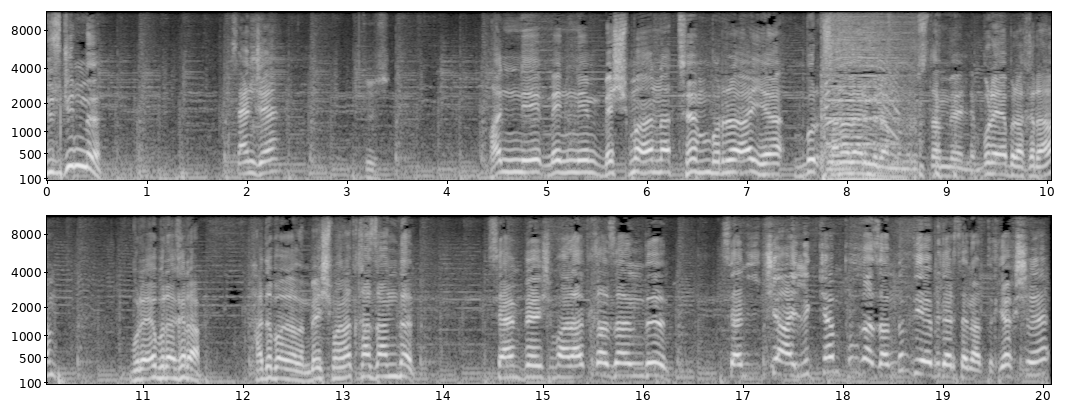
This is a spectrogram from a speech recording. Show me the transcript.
Düzgün mü? Sence? Düz. Hani benim beş manatım buraya bur Sana vermirəm bunu Rustam müəllim. Buraya bırakıram. Buraya bırakıram. Hadi bakalım beş manat kazandın. Sen beş manat kazandın. Sen iki aylıkken pul kazandım diyebilirsen artık. Yakşı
